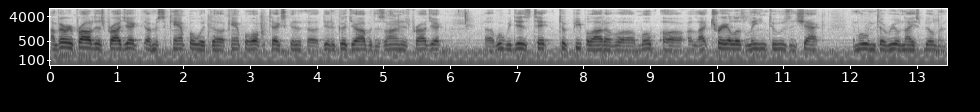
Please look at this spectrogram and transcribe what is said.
I'm very proud of this project. Uh, Mr. Campbell with uh, Campbell Architects uh, did a good job of designing this project. Uh, What we did is took people out of like trailers, lean-tos, and shack, and moved them to a real nice building.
